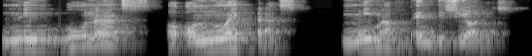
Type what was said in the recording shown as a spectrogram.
ninguna o, o nuestras mismas bendiciones.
